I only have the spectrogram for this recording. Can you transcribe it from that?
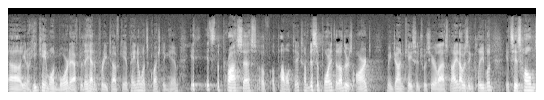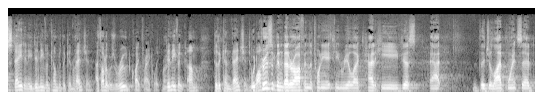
uh, you know, he came on board after they had a pretty tough campaign. No one's questioning him. It, it's the process of, of, politics. I'm disappointed that others aren't. I mean, John Kasich was here last night. I was in Cleveland. It's his home state, and he didn't even come to the convention. Right. I thought it was rude, quite frankly. Right. Didn't even come to the convention. To Would Cruz have been better off in the 2018 reelect had he just at the July point said,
